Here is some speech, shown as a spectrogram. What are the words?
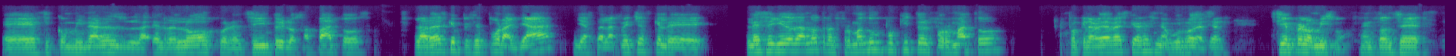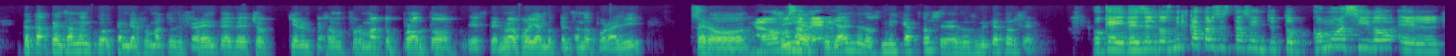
eh, si combinar el, reloj con el cinto y los zapatos. La verdad es que empecé por allá y hasta la fecha es que le, he seguido dando, transformando un poquito el formato, porque la verdad es que a veces me aburro de hacer siempre lo mismo. Entonces, pensando en cambiar formatos diferentes. De hecho, quiero empezar un formato pronto, este, nuevo, ya ando pensando por allí. Pero sí, este, ya desde 2014, desde 2014. Ok, desde el 2014 estás en YouTube. ¿Cómo ha sido el,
